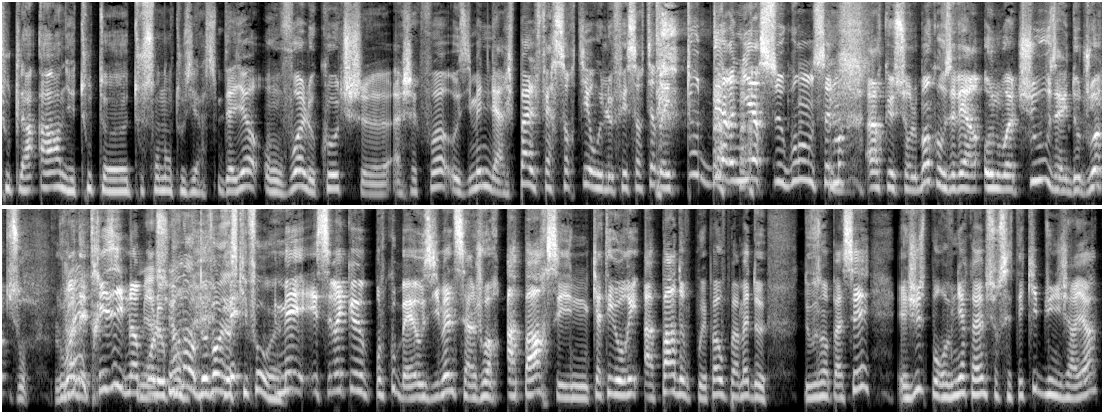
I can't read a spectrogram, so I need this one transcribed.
toute la hargne et toute, euh, tout son enthousiasme. D'ailleurs, on voit le coach euh, à chaque fois, Osimhen, il n'arrive pas à le faire sortir ou il le fait sortir dans les toutes dernières secondes seulement. Alors que sur le banc, quand vous avez un Onwachu, vous avez d'autres joueurs qui sont loin Ouais, d'être risibles hein, pour le sûr. coup. Non, non, devant, il y a ce qu'il faut. ouais. Mais c'est vrai que pour le coup, ben, Osimhen, c'est un joueur à part, c'est une catégorie à part, donc vous pouvez pas vous permettre de, de vous en passer. Et juste pour revenir quand même sur cette équipe du Nigeria,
